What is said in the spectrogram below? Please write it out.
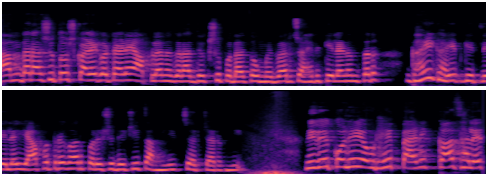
आमदार आशुतोष काळे गटाने आपला नगराध्यक्ष पदाचा उमेदवार जाहीर केल्यानंतर घाईघाईत घेतलेल्या या पत्रकार परिषदेची चांगली चर्चा रंगली. विवेक कोल्हे एवढे पॅनिक का झालेत?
